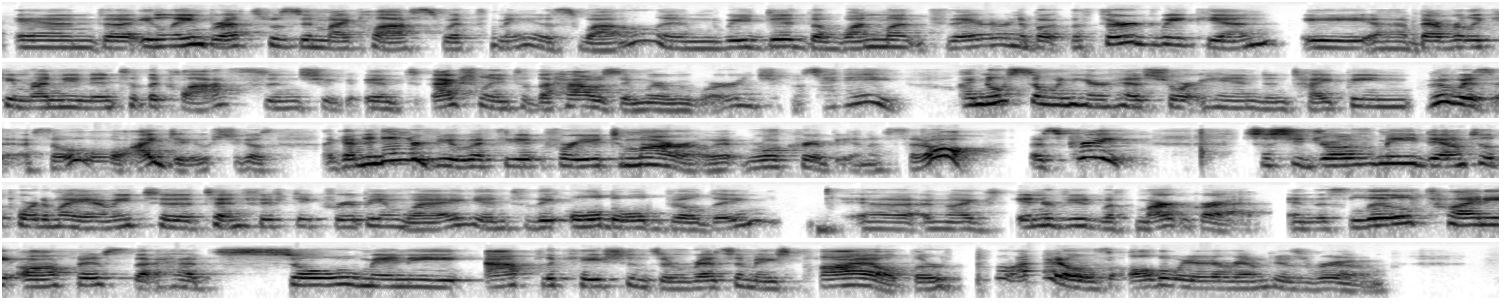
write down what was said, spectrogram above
and uh, Elaine Bretz was in my class with me as well. And we did the one month there. And about the third week in, he, uh, Beverly came running into the class and she, and actually into the housing where we were. And she goes, Hey, I know someone here has shorthand and typing. Who is it? I said, Oh, I do. She goes, I got an interview with you for you tomorrow at Royal Caribbean. I said, Oh, that's great. So she drove me down to the port of Miami to 1050 Caribbean Way into the old, old building uh, and I interviewed with Mark Grad in this little tiny office that had so many applications and resumes piled. There were piles all the way around his room.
